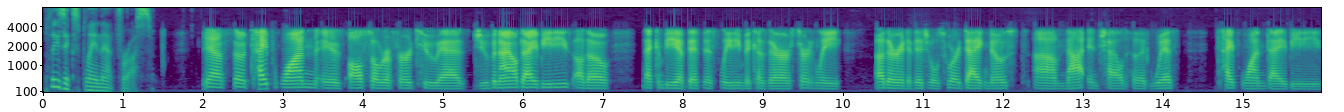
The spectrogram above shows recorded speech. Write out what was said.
Please explain that for us. Yeah, so type 1 is also referred to as juvenile diabetes, although that can be a bit misleading because there are certainly other individuals who are diagnosed um, not in childhood with type 1 diabetes.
